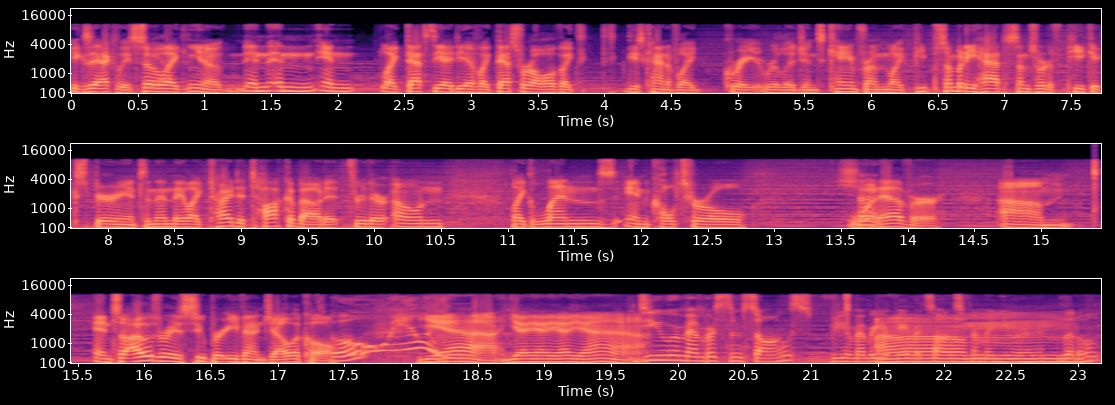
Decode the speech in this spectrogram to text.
Exactly. So like you know, and and and like that's the idea of like that's where all of like these kind of like great religions came from. Like people, somebody had some sort of peak experience, and then they like tried to talk about it through their own like lens and cultural Sure. whatever. Um, and so I was raised super evangelical. Oh, really? Yeah, yeah, yeah, yeah, yeah. Do you remember some songs? Do you remember your favorite songs from when you were Um, little?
